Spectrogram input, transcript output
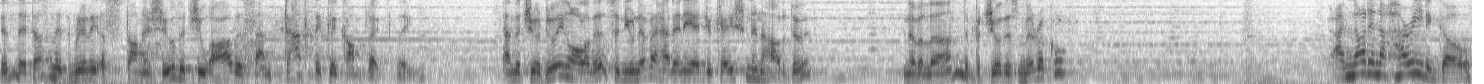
Isn't it? Doesn't it really astonish you that you are this fantastically complex thing, and that you're doing all of this, and you never had any education in how to do it? You never learned, but you're this miracle. I'm not in a hurry to go.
